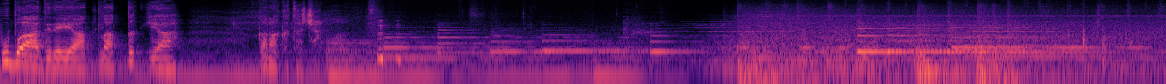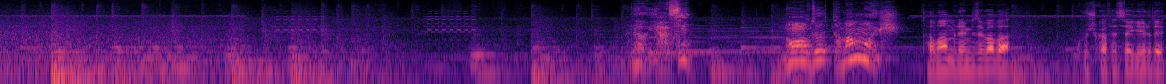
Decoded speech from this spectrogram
Bu badireyi atlattık ya. Kan akıtacağım. Alo Yasin. Ne oldu? Tamam mı o iş? Tamam Remzi baba. Kuş kafese girdi.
